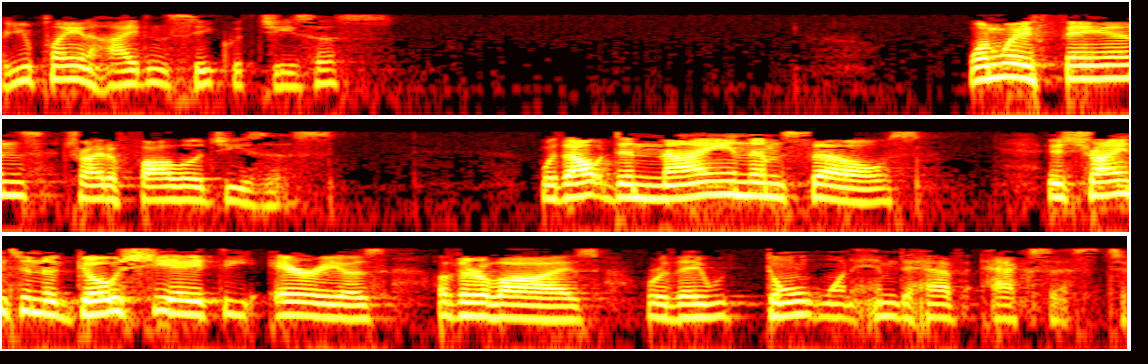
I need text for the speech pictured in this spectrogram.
Are you playing hide and seek with Jesus? One way fans try to follow Jesus without denying themselves is trying to negotiate the areas of their lives where they don't want him to have access to.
